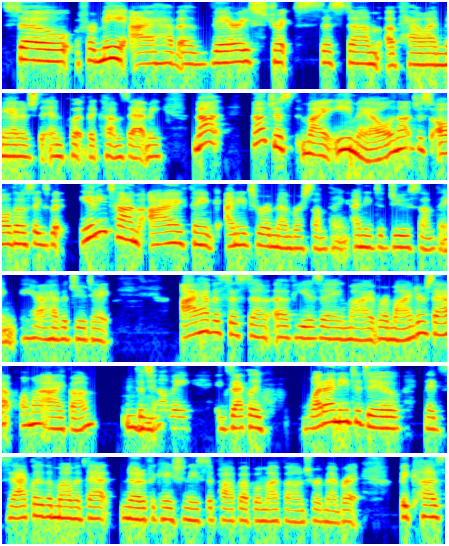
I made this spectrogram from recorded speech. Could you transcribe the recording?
so for me i have a very strict system of how i manage the input that comes at me not not just my email and not just all those things but anytime i think i need to remember something i need to do something here i have a due date i have a system of using my reminders app on my iphone mm-hmm. to tell me exactly what I need to do and exactly the moment that notification needs to pop up on my phone to remember it because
